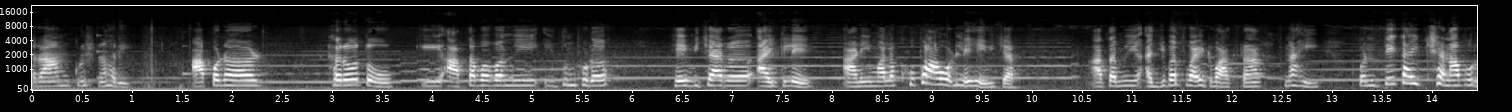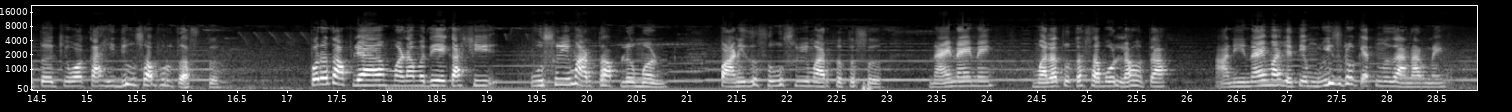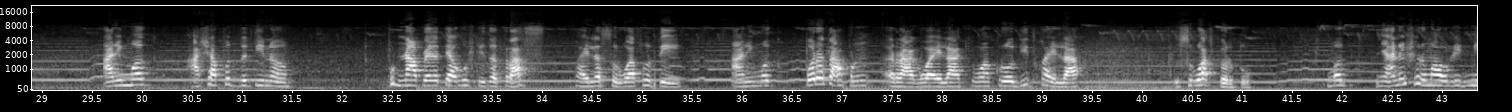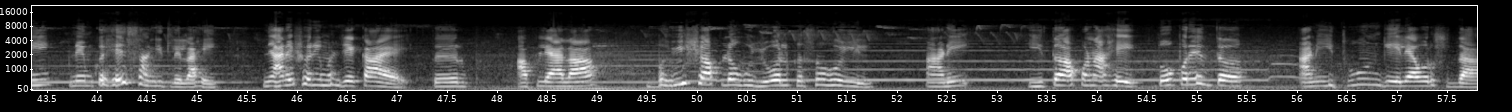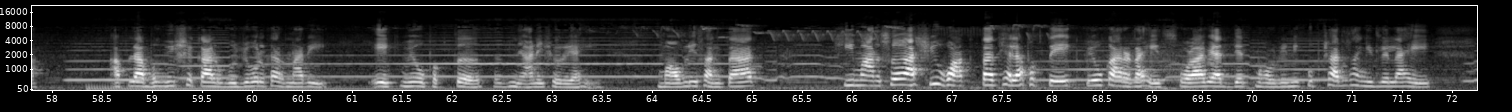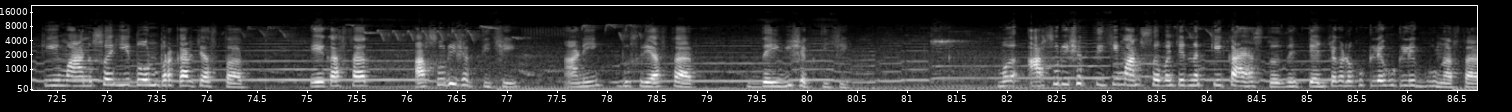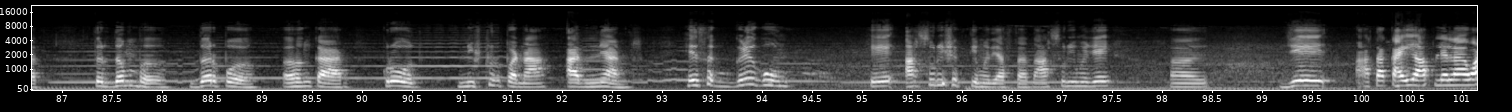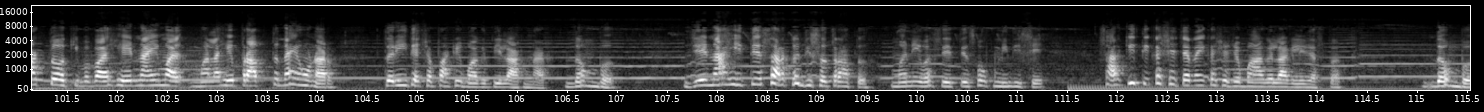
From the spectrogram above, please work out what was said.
रामकृष्ण हरी. आपण ठरवतो की आता बाबा मी इथून पुढं हे विचार ऐकले आणि मला खूप आवडले हे विचार. आता मी अजिबात वाईट वागणार नाही पण ते काही क्षणापुरतं किंवा काही दिवसापुरतं असतं. परत आपल्या मनामध्ये एक अशी उसळी मारतं आपलं मन. पाणी जसं उसळी मारतं तसं. नाही नाही नाही. मला तो तसा बोलला होता आणि नाही माझ्या ते मुळीच डोक्यातनं जाणार नाही. आणि मग अशा पद्धतीनं पुन्हा आपल्याला त्या गोष्टीचा त्रास व्हायला सुरुवात होते. आणि मग परत आपण रागवायला किंवा क्रोधित व्हायला सुरुवात करतो. मग ज्ञानेश्वर माऊलींनी नेमकं हेच सांगितलेलं आहे. ज्ञानेश्वरी म्हणजे काय? तर आपल्याला भविष्य आपलं उज्ज्वल कसं होईल? आणि इथं आपण आहे तोपर्यंत आणि इथून गेल्यावर सुद्धा आपला भविष्यकाळ उज्ज्वल करणारी एकमेव फक्त ज्ञानेश्वरी आहे. माऊली सांगतात ही माणसं अशी वागतात ह्याला फक्त एकमेव कारण आहे. सोळाव्या अध्यात माऊलींनी खूप छान सांगितलेलं आहे की माणसं ही दोन प्रकारची असतात. एक असतात आसुरी शक्तीची आणि दुसरी असतात दैवी शक्तीची. मग आसुरी शक्तीची माणसं म्हणजे नक्की काय असतं? त्यांच्याकडे कुठले कुठले गुण असतात? तर दंभ दर्प अहंकार क्रोध निष्ठुरपणा अज्ञान हे सगळे गुण हे आसुरी शक्तीमध्ये असतात. आसुरी म्हणजे जे आता काही आपल्याला वाटतं की बाबा हे नाही मा मला हे प्राप्त नाही होणार तरी त्याच्या पाठीमागे ती लागणार दंभ. जे नाही ते सारखं दिसत राहतं. मनी वसे ते स्वप्नी दिसे. सारखी ती कशाच्या नाही कशाच्या मागं लागलेली असतात. दंभ.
